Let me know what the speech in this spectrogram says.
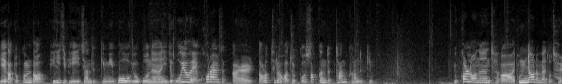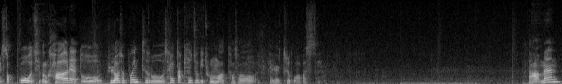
얘가 조금 더 베이지 베이지한 느낌이고 요거는 이제 우유에 코랄 색깔 떨어뜨려가지고 섞은 듯한 그런 느낌. 이 컬러는 제가 봄, 여름에도 잘 썼고 지금 가을에도 블러셔 포인트로 살짝 해주기 좋은 것 같아서 얘를 들고 와봤어요. 다음은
